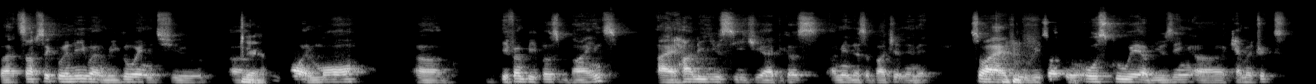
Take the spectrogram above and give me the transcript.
But subsequently, when we go into uh, yeah. more and more uh, different people's minds, I hardly use CGI because I mean there's a budget limit. So I had to resort to old school way of using uh, camera tricks.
